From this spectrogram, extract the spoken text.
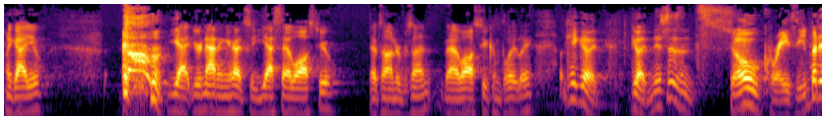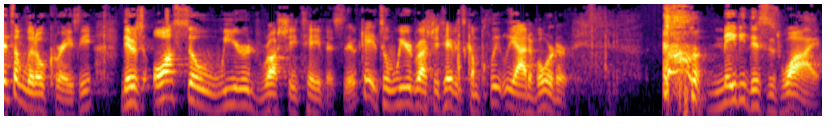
I got you? yeah, you're nodding your head, so yes, I lost you. That's 100%. I lost you completely. Okay, good. Good. This isn't so crazy, but it's a little crazy. There's also weird Rashi Tavis. Okay, it's a weird Rashi Tavis. It's completely out of order. Maybe this is why.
